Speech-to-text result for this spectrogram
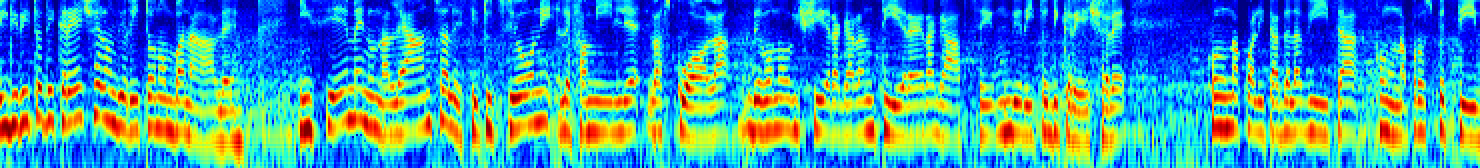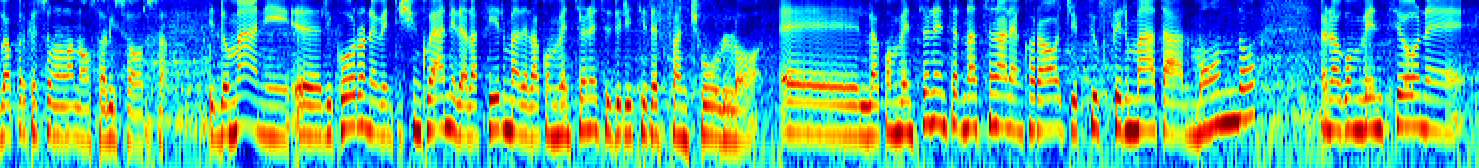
Il diritto di crescere è un diritto non banale. Insieme, in un'alleanza, le istituzioni, le famiglie, la scuola devono riuscire a garantire ai ragazzi un diritto di crescere con una qualità della vita, con una prospettiva, perché sono la nostra risorsa. Domani eh, ricorrono i 25 anni dalla firma della Convenzione sui diritti del fanciullo. È la convenzione internazionale ancora oggi più firmata al mondo, è una convenzione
